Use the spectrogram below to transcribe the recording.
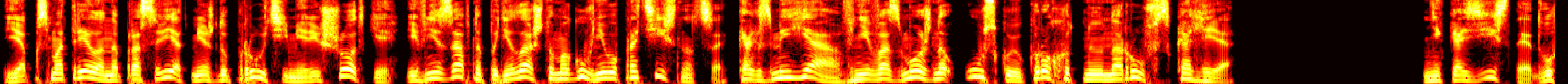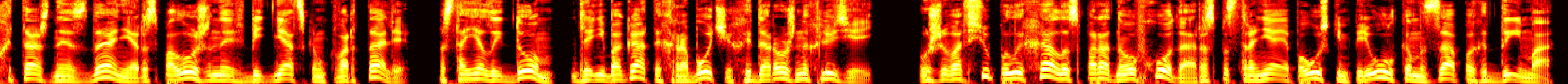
Я посмотрела на просвет между прутьями решетки и внезапно поняла, что могу в него протиснуться, как змея в невозможно узкую крохотную нору в скале. Неказистое двухэтажное здание, расположенное в бедняцком квартале, постоялый дом для небогатых рабочих и дорожных людей, уже вовсю полыхало с парадного входа, распространяя по узким переулкам запах дыма.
